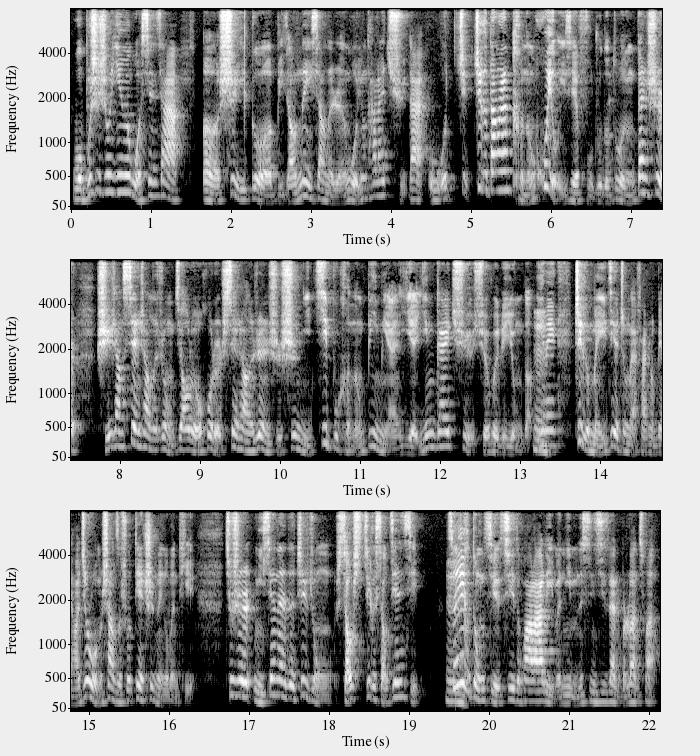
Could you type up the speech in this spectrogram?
我不是说因为我线下呃是一个比较内向的人，我用它来取代我这这个当然可能会有一些辅助的作用，但是实际上线上的这种交流或者是线上的认识，是你既不可能避免，也应该去学会利用的，因为这个媒介正在发生变化，就是我们上次说电视那个问题，就是你现在的这种小这个小间隙，这个东西稀里哗啦里边你们的信息在里边乱窜。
